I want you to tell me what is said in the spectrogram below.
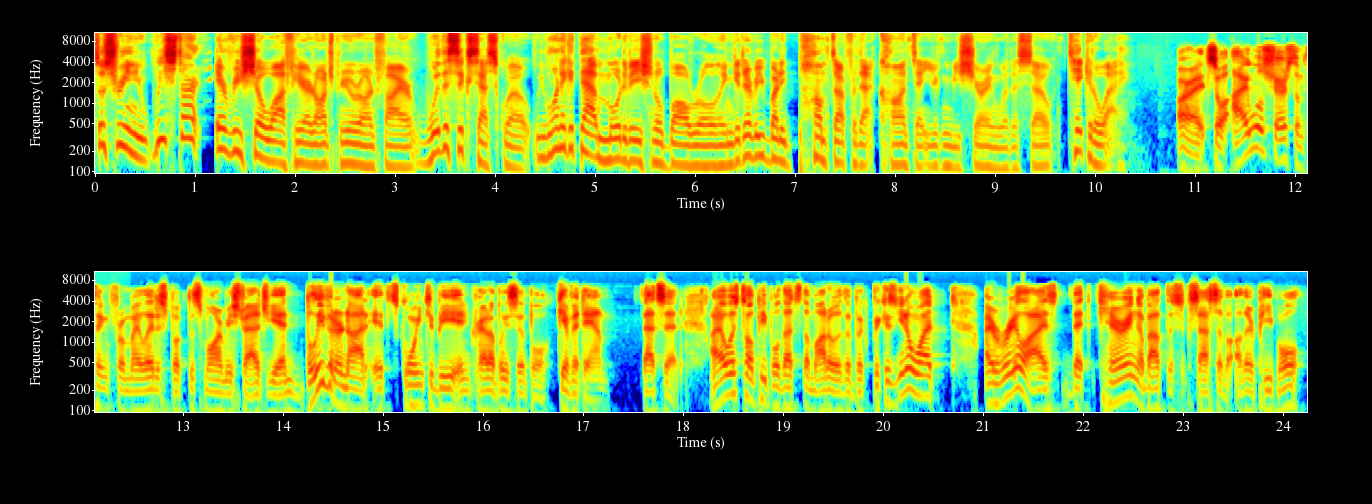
So, Srini, we start every show off here at Entrepreneur on Fire with a success quote. We want to get that motivational ball rolling, get everybody pumped up for that content you're going to be sharing with us. So, take it away. All right. So, I will share something from my latest book, The Small Army Strategy. And believe it or not, it's going to be incredibly simple. Give a damn. That's it. I always tell people that's the motto of the book because you know what? I realized that caring about the success of other people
